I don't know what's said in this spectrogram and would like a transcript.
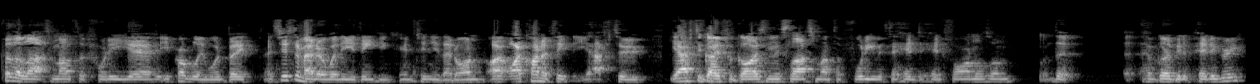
For the last month of footy, yeah, he probably would be. It's just a matter of whether you think you can continue that on. I, I kind of think that you have to you have to go for guys in this last month of footy with the head-to-head finals on that have got a bit of pedigree.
